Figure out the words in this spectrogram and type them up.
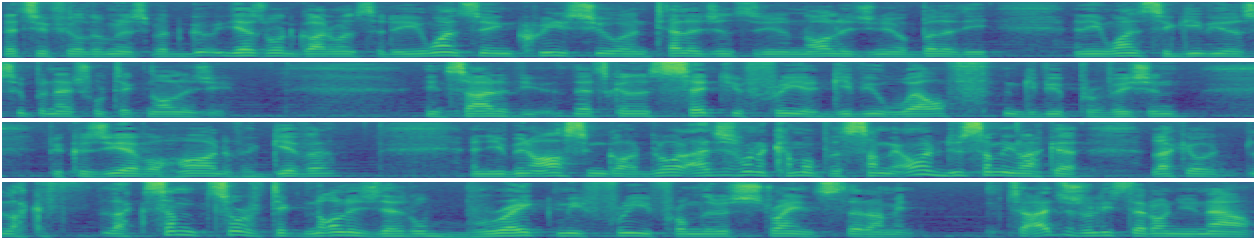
That's your field of ministry. But go- here's what God wants to do. He wants to increase your intelligence and your knowledge and your ability, and He wants to give you a supernatural technology inside of you that's going to set you free and give you wealth and give you provision because you have a heart of a giver. And you've been asking God, Lord, I just want to come up with something. I want to do something like a, like a, like a, like some sort of technology that will break me free from the restraints that I'm in. So I just release that on you now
